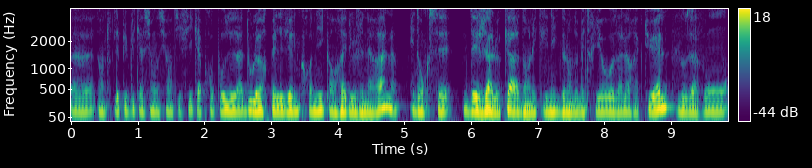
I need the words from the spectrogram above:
euh, dans toutes les publications scientifiques à propos de la douleur pelvienne chronique en règle générale. Et donc c'est déjà le cas dans les cliniques de l'endométriose à l'heure actuelle. Nous avons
